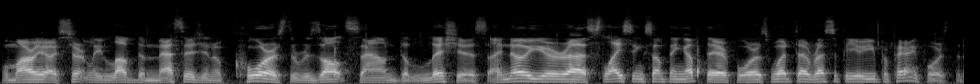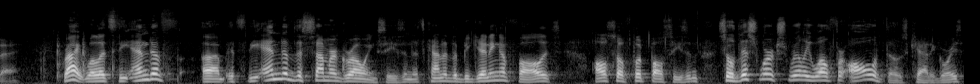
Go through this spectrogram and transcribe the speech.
Well, Mario, I certainly love the message, and of course, the results sound delicious. I know you're uh, slicing something up there for us. What uh, recipe are you preparing for us today? Right. Well, it's the end of uh, it's the end of the summer growing season. It's kind of the beginning of fall. It's also football season. So this works really well for all of those categories.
